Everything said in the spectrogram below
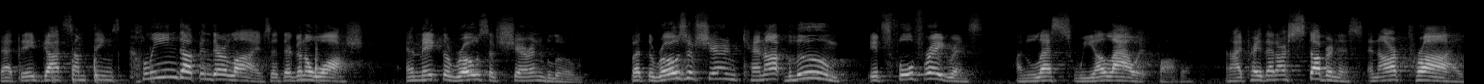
that they've got some things cleaned up in their lives that they're going to wash and make the rose of Sharon bloom. But the rose of Sharon cannot bloom its full fragrance unless we allow it, Father. And I pray that our stubbornness and our pride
